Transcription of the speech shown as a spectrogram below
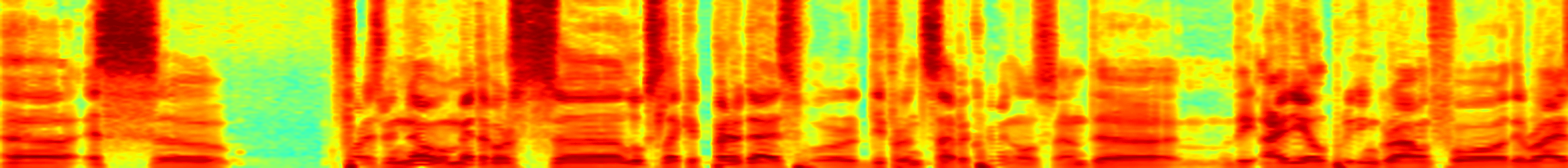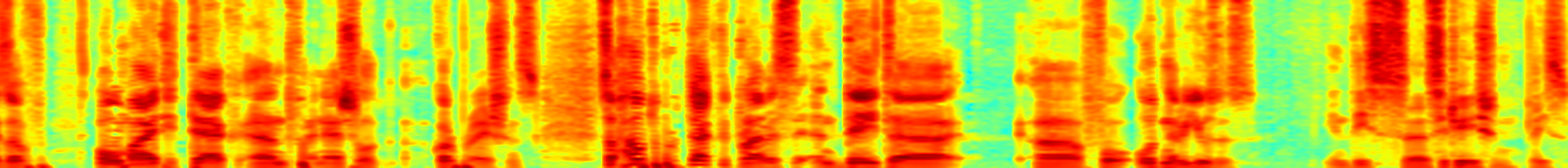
Uh, as uh, far as we know, Metaverse uh, looks like a paradise for different cyber criminals and uh, the ideal breeding ground for the rise of almighty tech and financial corporations. So how to protect the privacy and data uh, for ordinary users? in this uh, situation, please?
